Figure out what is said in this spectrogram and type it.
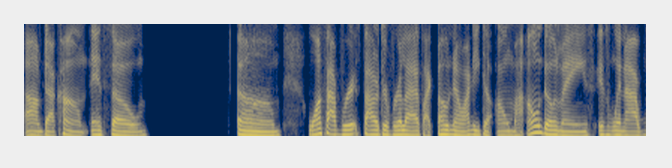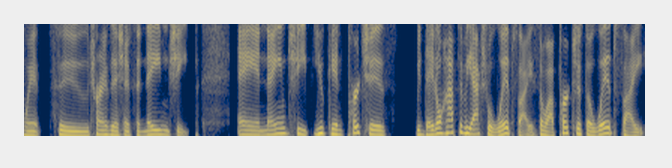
um, dot com. And so um once I re- started to realize like, oh no, I need to own my own domains is when I went to transition to Namecheap. And Namecheap, you can purchase they don't have to be actual websites. So I purchased a website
